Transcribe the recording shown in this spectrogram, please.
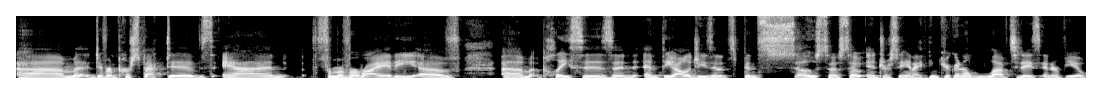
um, different perspectives, and from a variety of um, places and, and theologies. And it's been so, so, so interesting. And I think you're going to love today's interview.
